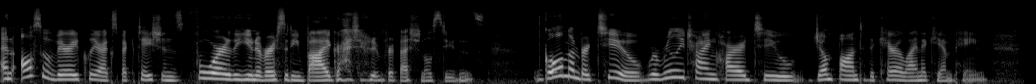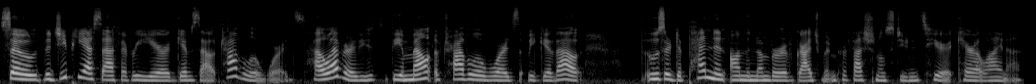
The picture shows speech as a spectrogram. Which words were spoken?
and also very clear expectations for the university by graduate and professional students. Goal number two, we're really trying hard to jump onto the Carolina campaign. So, the GPSF every year gives out travel awards. However, the, the amount of travel awards that we give out those are dependent on the number of graduate and professional students here at Carolina.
